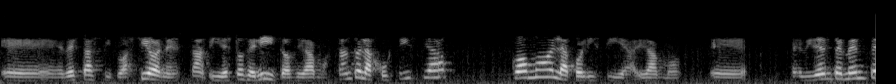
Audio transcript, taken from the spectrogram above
eh, estas situaciones y de estos delitos, digamos, tanto la justicia como la policía, digamos. Eh, evidentemente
